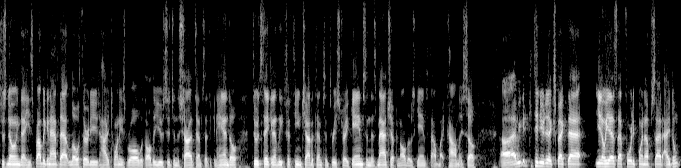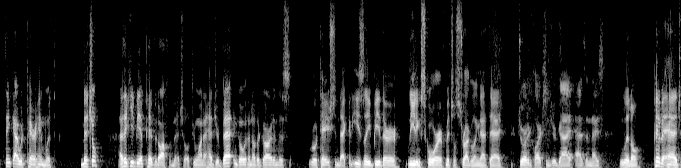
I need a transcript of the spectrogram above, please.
just knowing that he's probably going to have that low 30, high 20s role with all the usage and the shot attempts that he can handle. Dude's taken at least 15 shot attempts in three straight games in this matchup and all those games without Mike Conley. So uh, we can continue to expect that. You know, he has that 40 point upside. I don't think I would pair him with Mitchell. I think he'd be a pivot off of Mitchell. If you want to hedge your bet and go with another guard in this rotation that could easily be their leading scorer if Mitchell's struggling that day. Jordan Clarkson's your guy as a nice little pivot hedge.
